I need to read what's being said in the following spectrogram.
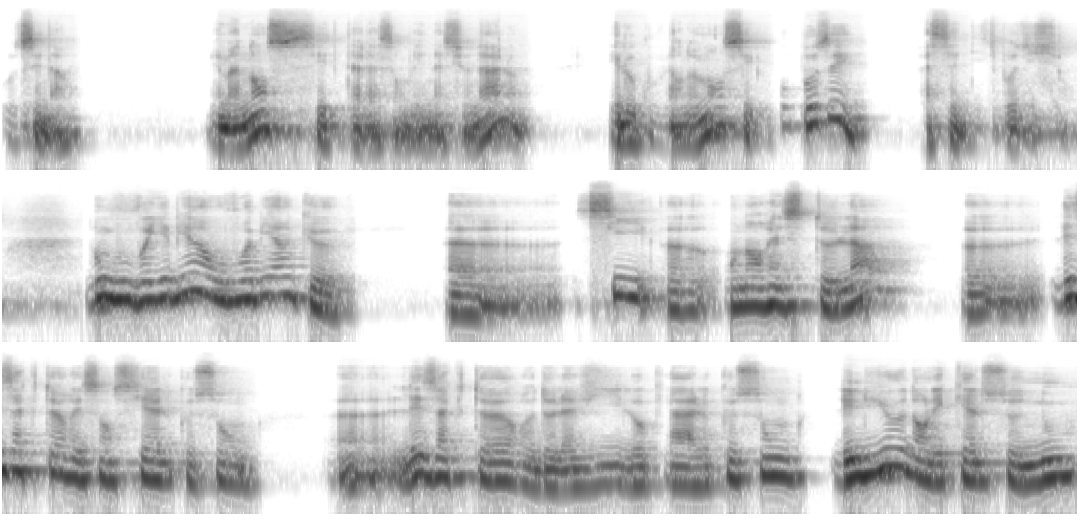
au Sénat. Mais maintenant, c'est à l'Assemblée nationale et le gouvernement s'est opposé à cette disposition. Donc vous voyez bien, on voit bien que si euh, on en reste là, euh, les acteurs essentiels que sont euh, les acteurs de la vie locale, que sont les lieux dans lesquels se nouent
